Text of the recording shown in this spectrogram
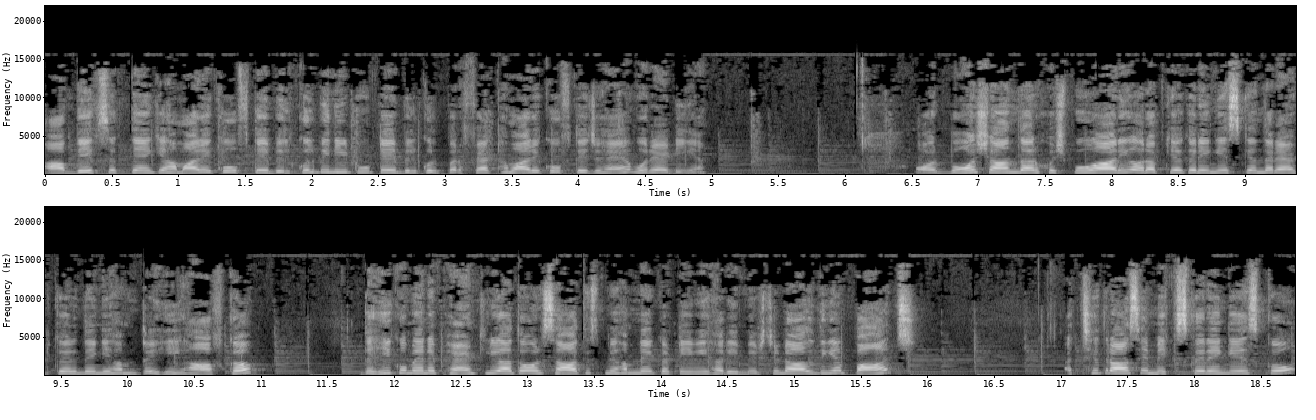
आप देख सकते हैं कि हमारे कोफ्ते बिल्कुल भी नहीं टूटे, बिल्कुल परफेक्ट हमारे कोफ्ते जो हैं वो रेडी हैं। और बहुत शानदार खुशबू आ रही है। और अब क्या करेंगे? इसके अंदर ऐड कर देंगे हम दही हाफ़ कप दही को मैंने फेंट लिया था और साथ इसमें हमने कटी हुई हरी मिर्च डाल दी है, पाँच। अच्छी तरह से मिक्स करेंगे इसको।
